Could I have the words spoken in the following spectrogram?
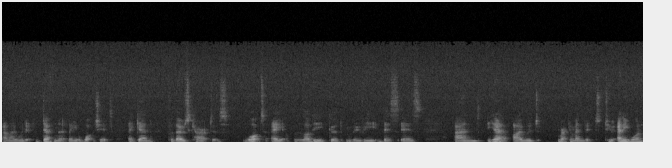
and I would definitely watch it again for those characters. What a bloody good movie this is, and yeah, I would recommend it to anyone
